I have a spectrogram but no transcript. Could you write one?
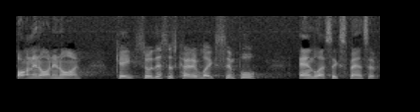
on and on and on. Okay, so this is kind of like simple and less expensive.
